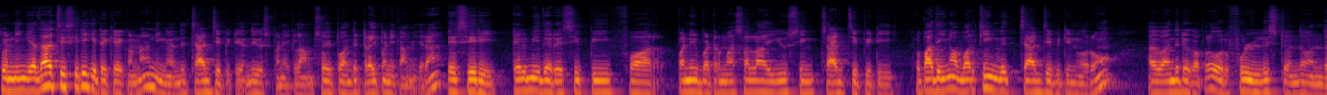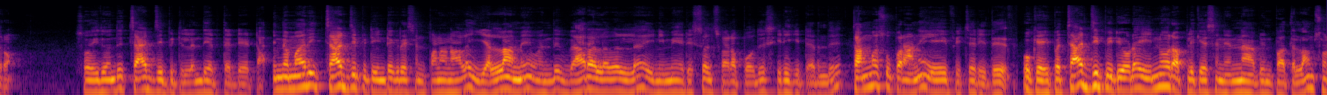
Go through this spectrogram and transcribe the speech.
ஸோ நீங்கள் ஏதாச்சும் சிரி கிட்ட கேட்கணும்னா நீங்கள் வந்து சாட் ஜிபிடி வந்து யூஸ் பண்ணிக்கலாம். ஸோ இப்போ வந்து ட்ரை பண்ணி காமிக்கிறேன். Hey Siri tell me the recipe for paneer butter masala using ChatGPT so பார்த்தீங்கன்னா ஒர்க்கிங் வித் சாட் ஜிபிடின்னு வரும். அது வந்துட்டுக்கப்புறம் ஒரு ஃபுல் லிஸ்ட் வந்து வந்துடும் ஸோ இது வந்து சாட் ஜிபிட்டிலேருந்து எடுத்த டேட்டா இந்த மாதிரி சாட் ஜிபிடி இன்டெகிரேஷன் பண்ணனால எல்லாமே வந்து வேற லெவலில் இனிமேல் ரிசல்ட்ஸ் வரப்போகுது சிரிக்கிட்ட இருந்து செம்ம சூப்பரான ஏஐ ஃபீச்சர் இது. ஓகே இப்போ சாட் ஜிபிடியோட இன்னொரு அப்ளிகேஷன் என்ன அப்படின்னு பார்த்துலாம் ஸோ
